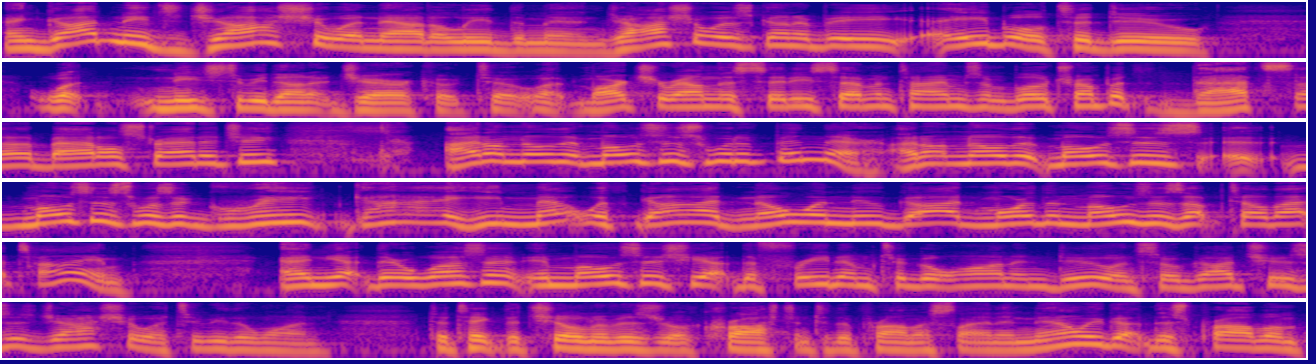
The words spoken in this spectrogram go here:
And God needs Joshua now to lead them in. Joshua is going to be able to do what needs to be done at Jericho to what march around the city seven times and blow trumpets. That's a battle strategy. I don't know that Moses would have been there. I don't know that Moses uh, Moses was a great guy. He met with God. No one knew God more than Moses up till that time. And yet there wasn't in Moses yet the freedom to go on and do. And so God chooses Joshua to be the one to take the children of Israel across into the promised land. And now we've got this problem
